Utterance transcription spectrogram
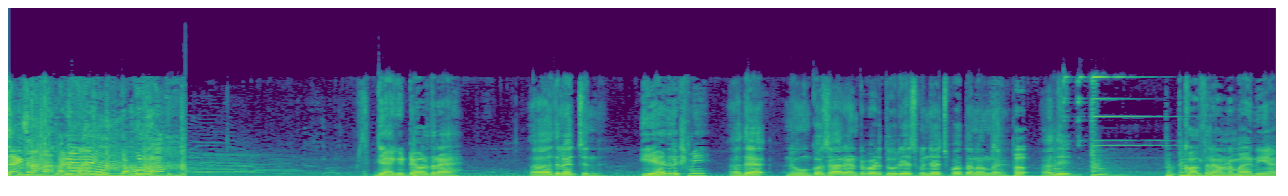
థ్యాంక్స్ రానా అరే అరే, డబ్బులురా జాకెట్ ఎవరిదిరా? వచ్చింది. ఏది లక్ష్మి? అదే నువ్వు ఇంకోసారి ఎంట పెడితే ఊరేసుకుని చచ్చిపోతానుంది అది. కొలతలు ఏమన్నా మారినాయా?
